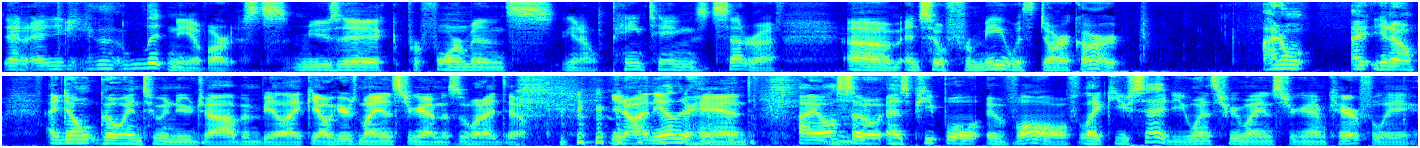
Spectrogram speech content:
and, and a litany of artists, music, performance, you know, paintings, etc. Um, and so for me with dark art, I don't. I, you know, I don't go into a new job and be like, "Yo, here's my Instagram. This is what I do." you know. On the other hand, I also, as people evolve, like you said, you went through my Instagram carefully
